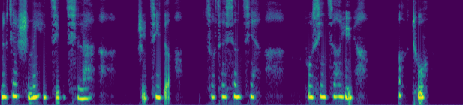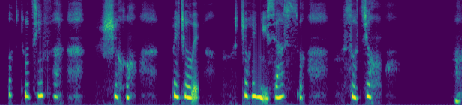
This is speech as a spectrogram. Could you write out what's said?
奴家什么也记不起来，只记得昨在相见，不幸遭遇恶徒恶徒侵犯，事后被这位这位女侠所所救。啊，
